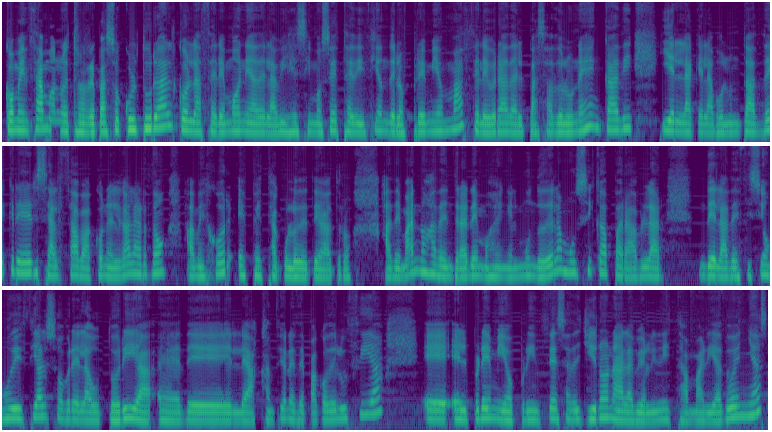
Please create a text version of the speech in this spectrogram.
Comenzamos nuestro repaso cultural con la ceremonia de la 26 edición de los Premios Más, celebrada el pasado lunes en Cádiz y en la que la voluntad de creer se alzaba con el galardón a mejor espectáculo de teatro. Además, nos adentraremos en el mundo de la música para hablar de la decisión judicial sobre la autoría eh, de las canciones de Paco de Lucía, eh, el premio Princesa de Girona a la violinista María Dueñas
